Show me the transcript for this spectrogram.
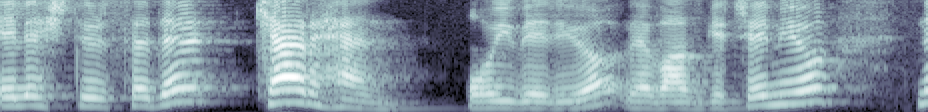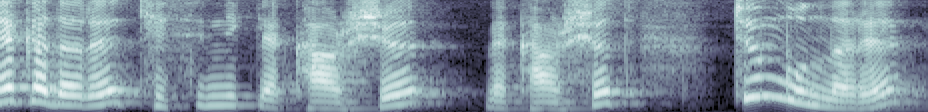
eleştirse de kerhen oy veriyor ve vazgeçemiyor? Ne kadarı kesinlikle karşı ve karşıt. Tüm bunları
